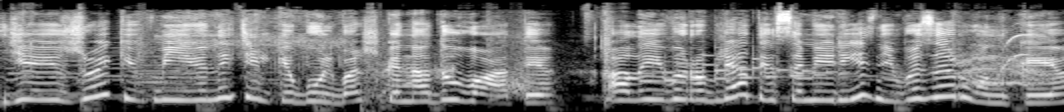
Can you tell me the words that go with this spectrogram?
Я із жуйків вмію не тільки бульбашки надувати, але й виробляти самі різні візерунки.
